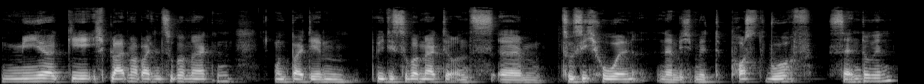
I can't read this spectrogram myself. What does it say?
mir gehe, ich bleibe mal bei den Supermärkten und bei dem, wie die Supermärkte uns ähm, zu sich holen, nämlich mit Postwurfsendungen.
